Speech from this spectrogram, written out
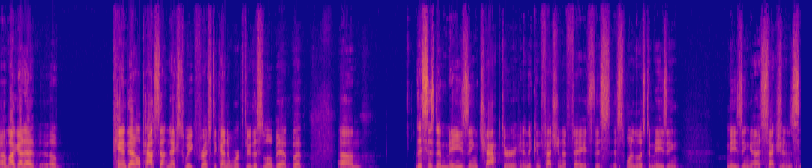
Um, I got a, a handout I'll pass out next week for us to kind of work through this a little bit, but um, this is an amazing chapter in the Confession of Faith. This is one of the most amazing, amazing uh, sections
